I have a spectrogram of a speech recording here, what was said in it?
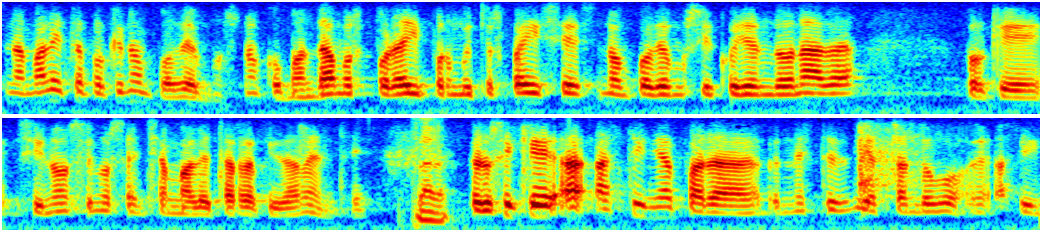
na maleta porque non podemos, non? como andamos por aí por moitos países non podemos ir collendo nada, porque se non se nos encha maleta rapidamente. Claro. Pero sí que as tiña para nestes días cando eh, así,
